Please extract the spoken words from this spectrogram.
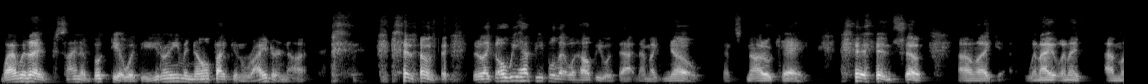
why would I sign a book deal with you? You don't even know if I can write or not. they're like, oh, we have people that will help you with that. And I'm like, no, that's not okay. and so I'm like, when I when I I'm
